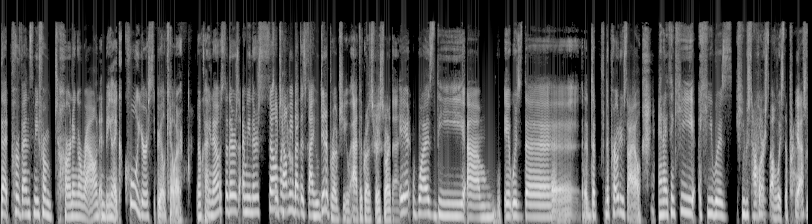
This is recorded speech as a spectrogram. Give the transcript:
that prevents me from turning around and being like, cool, you're a serial killer. Okay. You know? So there's I mean, there's so So much tell me about this guy who did approach you at the grocery store then. it was the um it was the the the produce aisle. And I think he he was he was talking. of course, always the Yeah. press.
